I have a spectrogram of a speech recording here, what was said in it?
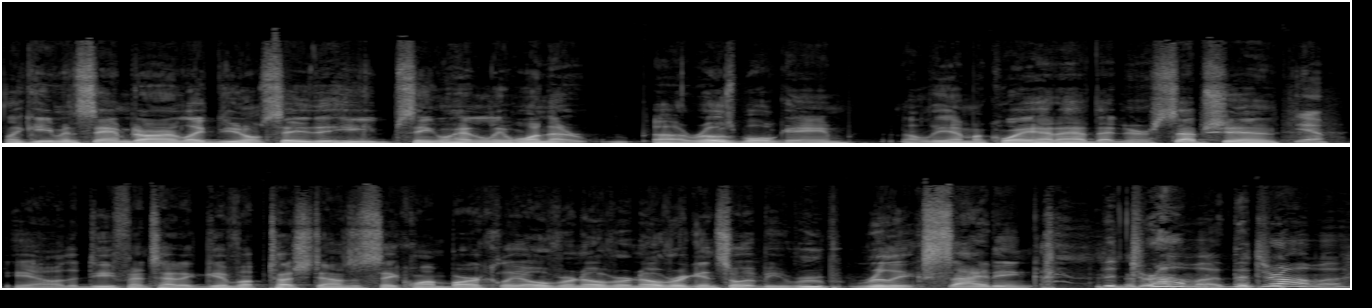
like even Sam Darnold, like you don't say that he single handedly won that uh, Rose Bowl game. Now, Leon McQuay had to have that interception. Yeah. You know, the defense had to give up touchdowns to Saquon Barkley over and over and over again. So it'd be really exciting. the drama, the drama.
